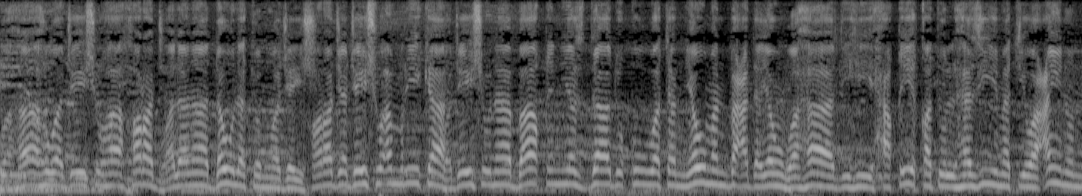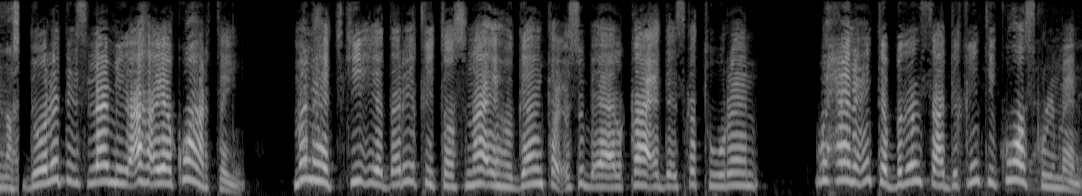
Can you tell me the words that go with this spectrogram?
وها هو جيشها خرج. ولنا دولة وجيش. خرج جيش أمريكا. وجيشنا باق يزداد قوة يوما بعد يوم. وهذه حقيقة الهزيمة وعين النصر. دولة إسلامي أها يكوهرتي منهج كي طريق تصنع هجان كعسب القاعدة إسكتورين وحان أنت بدن صادقين تي كوهس كل من.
